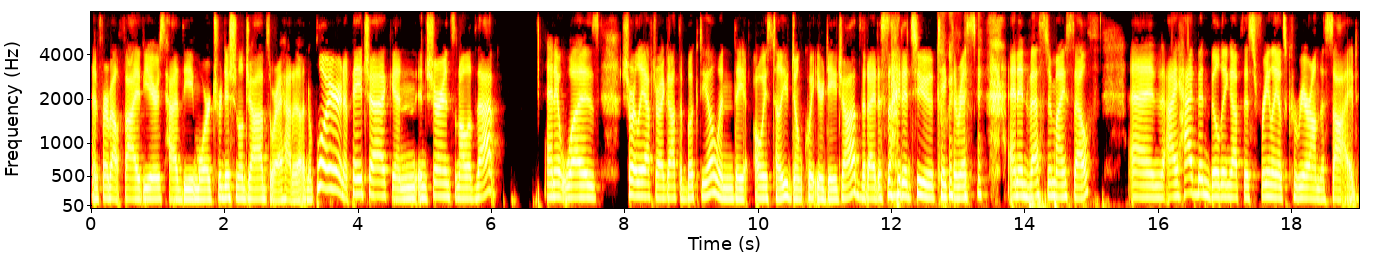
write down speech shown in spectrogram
And for about five years, had the more traditional jobs where I had an employer and a paycheck and insurance and all of that. And it was shortly after I got the book deal when they always tell you don't quit your day job that I decided to take the risk and invest in myself. And I had been building up this freelance career on the side.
